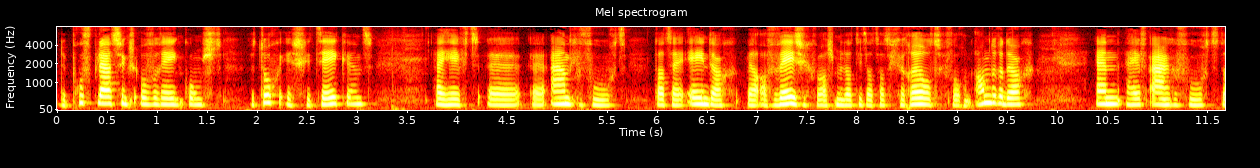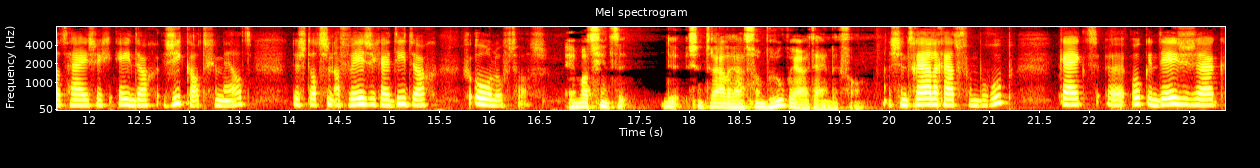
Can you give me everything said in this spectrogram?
de proefplaatsingsovereenkomst toch is getekend. Hij heeft uh, uh, aangevoerd dat hij één dag wel afwezig was, maar dat hij dat had geruild voor een andere dag. En hij heeft aangevoerd dat hij zich één dag ziek had gemeld. Dus dat zijn afwezigheid die dag geoorloofd was. En wat vindt de, de Centrale Raad van Beroep er uiteindelijk van? De Centrale Raad van Beroep kijkt uh, ook in deze zaak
